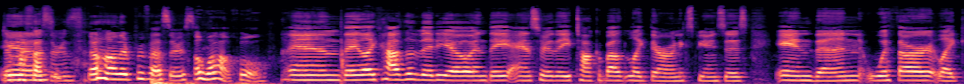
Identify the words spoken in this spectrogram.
They're professors. uh-huh they're professors oh wow, cool. and they like have the video and they answer they talk about like their own experiences and then with our like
